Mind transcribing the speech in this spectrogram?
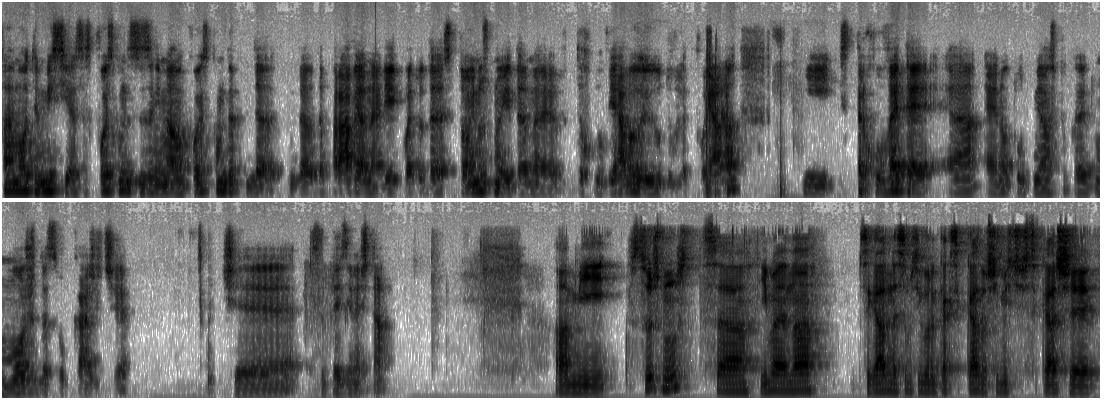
каква е моята мисия, с какво искам да се занимавам, какво искам да, да, да, да правя, нали, което да е стойностно и да ме вдъхновява и удовлетворява. И страховете е едното от място, където може да се окаже, че, че са тези неща. Ами, всъщност, а, има една, сега не съм сигурен как се казваше, мисля, че се казваше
